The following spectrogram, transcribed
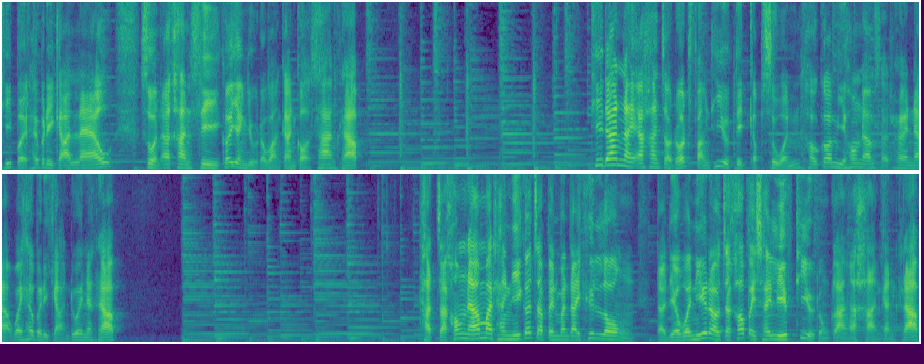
ที่เปิดให้บริการแล้ว ส่วนอาคาร C ก็ยังอยู่ระหว่างการก่อสร้างครับที่ด้านในอาคารจอดรถฝั่งที่อยู่ติดกับสวน เขาก็มีห้องน้ำสาธารณะไว้ให้บริการด้วยนะครับ ถัดจากห้องน้ำมาทางนี้ก็จะเป็นบันไดขึ้นลง แต่เดี๋ยววันนี้เราจะเข้าไปใช้ลิฟต์ที่อยู่ตรงกลางอาคารกันครับ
